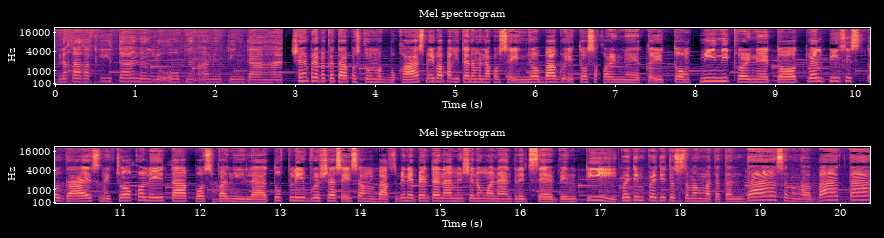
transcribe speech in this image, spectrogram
nakakakita ng loob ng aming tindahan. Syempre pagkatapos kong magbukas may ipapakita naman ako sa inyo bago ito sa corneto itong mini corneto 12 pieces to guys. May chocolate tapos vanilla. 2 flavor siya sa isang box. Binibenta namin siya ng 170. Pwede pwede ito sa mga matatanda, sa mga bata,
